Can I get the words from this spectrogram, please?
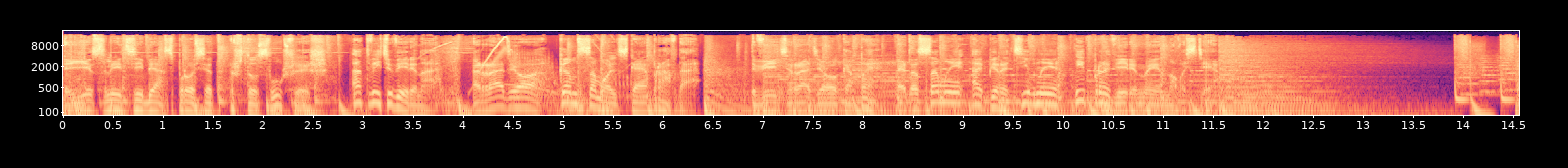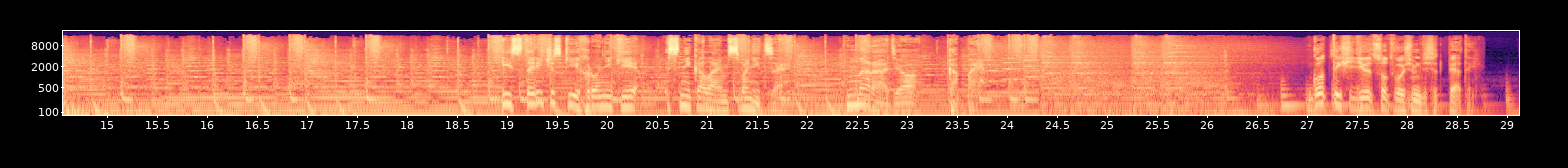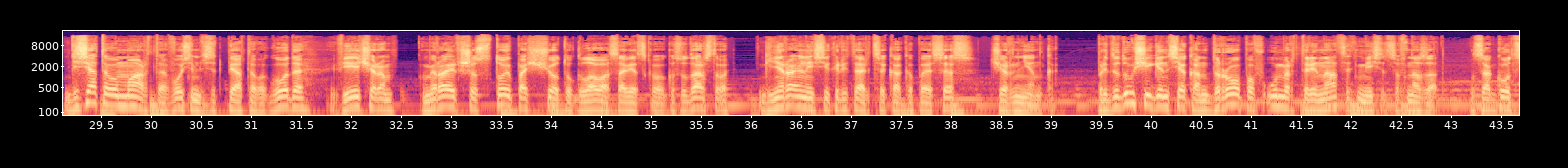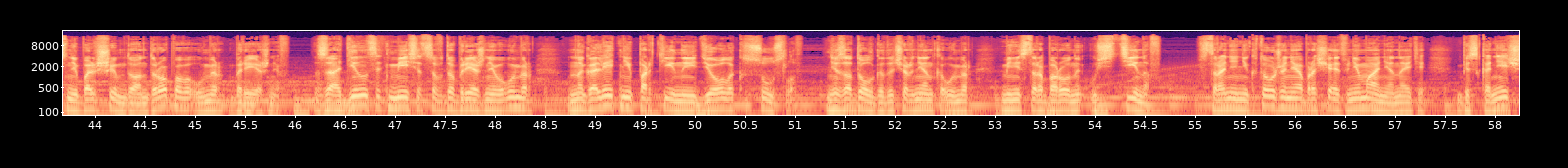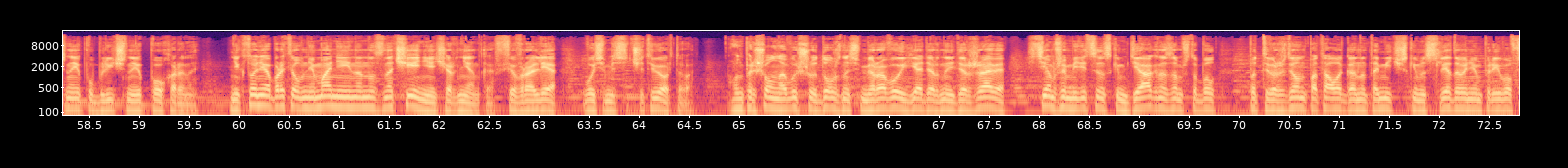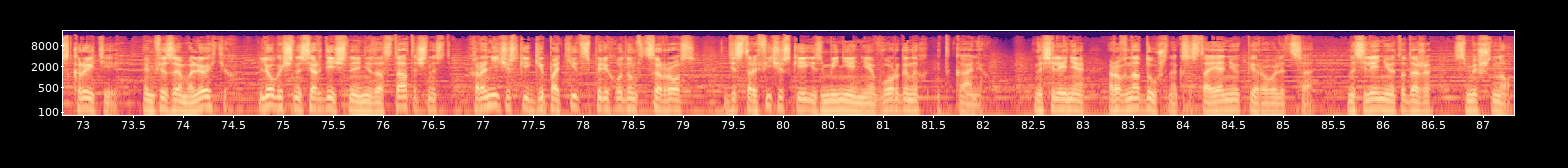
Если тебя спросят, что слушаешь, ответь уверенно. Радио «Комсомольская правда». Ведь Радио КП – это самые оперативные и проверенные новости. Исторические хроники с Николаем Сванидзе на Радио КП. Год 1985. 10 марта 1985 года вечером умирает шестой по счету глава советского государства, генеральный секретарь ЦК КПСС Черненко. Предыдущий генсек Андропов умер 13 месяцев назад. За год с небольшим до Андропова умер Брежнев. За 11 месяцев до Брежнева умер многолетний партийный идеолог Суслов. Незадолго до Черненко умер министр обороны Устинов – в стране никто уже не обращает внимания на эти бесконечные публичные похороны. Никто не обратил внимания и на назначение Черненко в феврале 84-го. Он пришел на высшую должность в мировой ядерной державе с тем же медицинским диагнозом, что был подтвержден патологоанатомическим исследованием при его вскрытии. Эмфизема легких, легочно-сердечная недостаточность, хронический гепатит с переходом в цирроз, дистрофические изменения в органах и тканях. Население равнодушно к состоянию первого лица. Населению это даже смешно.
